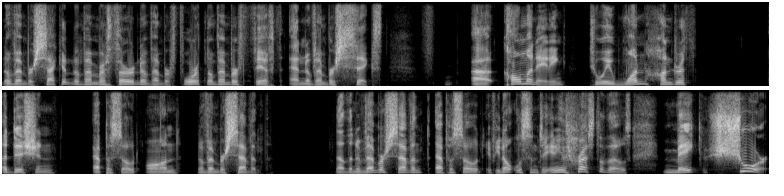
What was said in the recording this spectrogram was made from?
November 2nd, November 3rd, November 4th, November 5th, and November 6th, uh, culminating to a 100th edition episode on November 7th. Now, the November 7th episode, if you don't listen to any of the rest of those, make sure,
